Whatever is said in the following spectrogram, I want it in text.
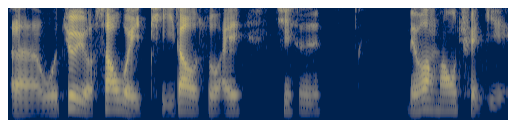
呃，我就有稍微提到说，哎。其实，流浪猫犬也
